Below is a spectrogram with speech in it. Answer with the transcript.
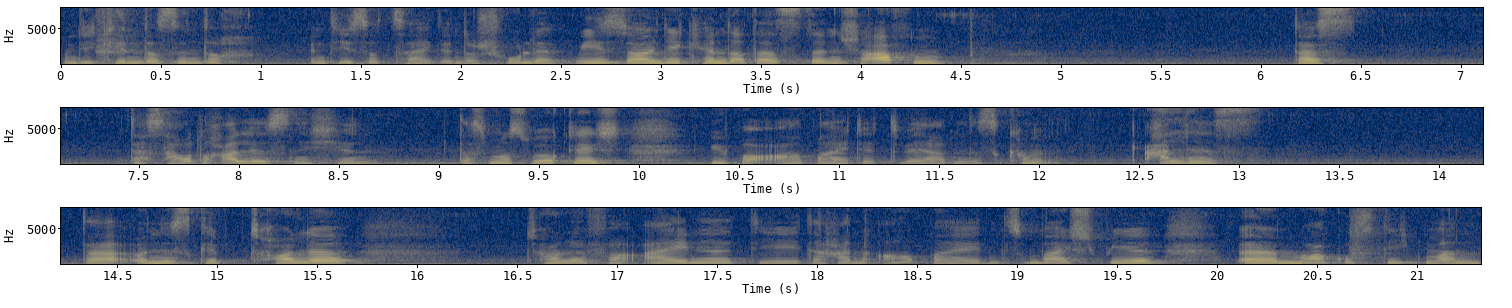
Und die Kinder sind doch in dieser Zeit in der Schule. Wie sollen die Kinder das denn schaffen? Das, das haut doch alles nicht hin. Das muss wirklich überarbeitet werden. Das kommt alles. Da, und es gibt tolle, tolle Vereine, die daran arbeiten. Zum Beispiel äh, Markus Diekmann,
